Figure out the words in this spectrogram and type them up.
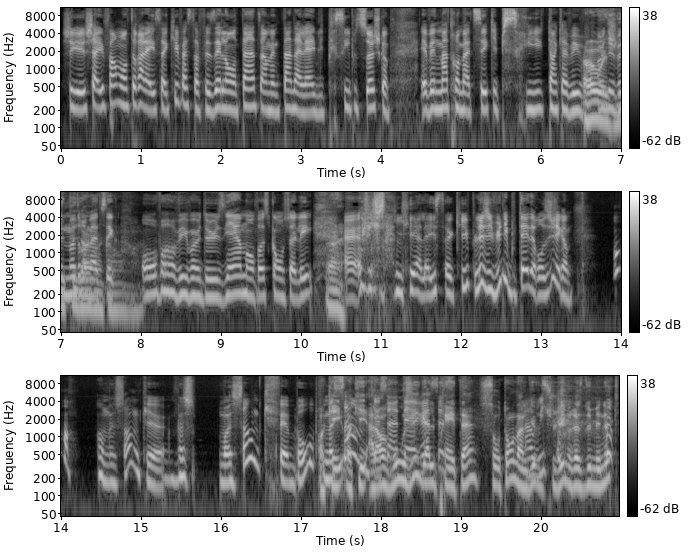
J'ai allée faire mon tour à la SAQ parce que ça faisait longtemps, en même temps d'aller à l'épicerie tout ça. Je suis comme événement traumatique, épicerie. Tant qu'il y avait ah un événement traumatique, on va en vivre un deuxième, on va se consoler. Ouais. Euh, J'allais à la SAQ. Puis là, j'ai vu les bouteilles de rosé, j'ai comme oh on me semble que. Me, semble qu'il fait beau. OK, OK. Alors, rosé égale printemps. Sautons dans le ah vif du sujet. Il nous reste deux minutes.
